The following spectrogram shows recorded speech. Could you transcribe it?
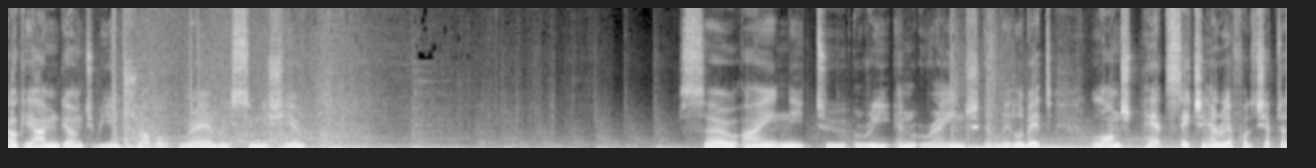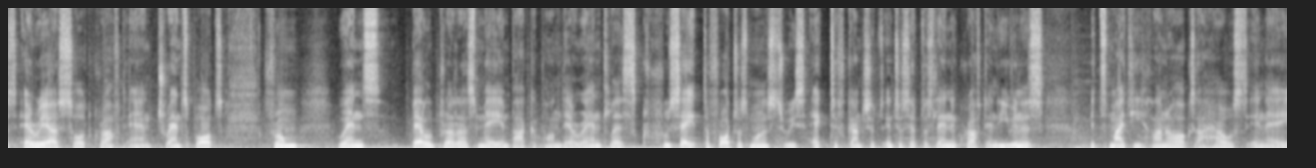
Okay, I'm going to be in trouble very soonish here. So I need to rearrange a little bit. Launch pad, staging area for the chapter's area assault craft and transports from whence Battle Brothers may embark upon their relentless crusade. The Fortress Monasteries, active gunships, interceptors, landing craft and even as its mighty Thunderhawks are housed in a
